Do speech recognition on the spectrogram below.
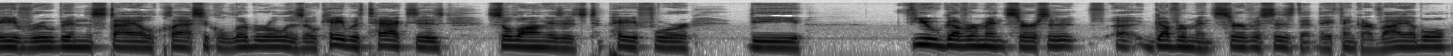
Dave Rubin style classical liberal is okay with taxes so long as it's to pay for the few government services, uh, government services that they think are viable.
